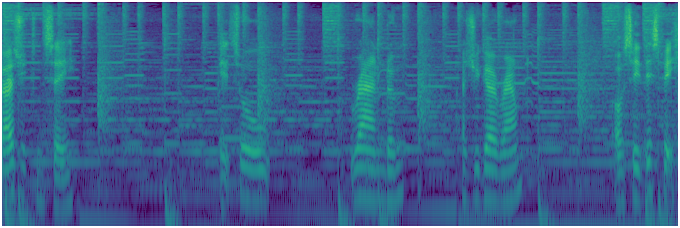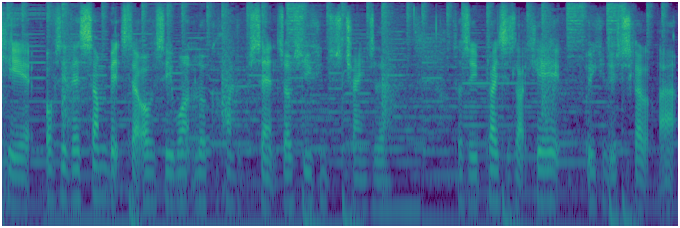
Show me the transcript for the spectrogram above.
so as you can see it's all random as you go around. Obviously this bit here, obviously there's some bits that obviously won't look 100% so obviously you can just change them. So see places like here, you can just go like that.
